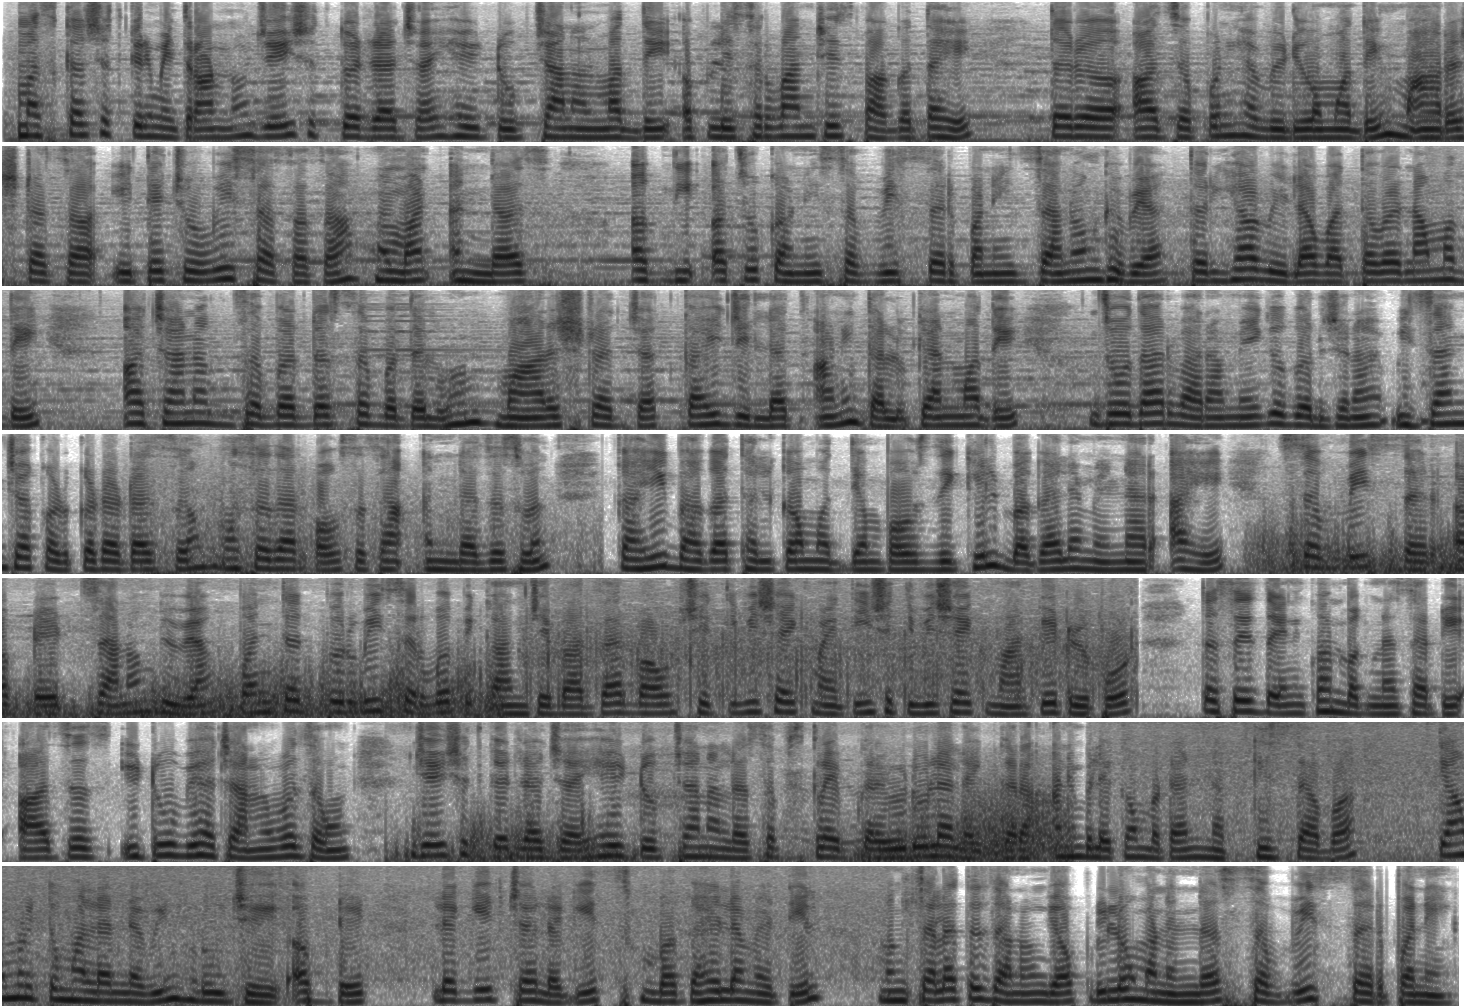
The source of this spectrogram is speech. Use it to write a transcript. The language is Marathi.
नमस्कार शेतकरी मित्रांनो जय शेतकरी राजा ह्या यूट्यूब चॅनलमध्ये आपले सर्वांचे स्वागत आहे. तर आज आपण ह्या व्हिडिओमध्ये महाराष्ट्राचा येत्या चोवीस तासाचा हवामान अंदाज अगदी अचूक आणि सविस्तरपणे जाणून घेऊया. तर ह्यावेळेला वातावरणामध्ये अचानक जबरदस्त बदल होऊन महाराष्ट्र राज्यात काही जिल्ह्यात आणि तालुक्यांमध्ये जोरदार वारा मेघगर्जना विजांच्या कडकडाटासह मुसळधार पावसाचा अंदाज असून काही भागात हलका मध्यम पाऊस देखील बघायला मिळणार आहे. सविस्तर अपडेट. जाणून घेऊया. पण तत्पूर्वी सर्व पिकांचे बाजारभाव शेतीविषयक माहिती शेतीविषयक मार्केट रिपोर्ट तसेच दैनिकान बघण्यासाठी आजच यूट्यूब ह्या चॅनलवर जाऊन जय शेतकरी राजा हे यूट्यूब चॅनलला सबस्क्राईब करा व्हिडिओला लाईक करा आणि बेलायकन बटन नक्कीच दाबा. त्यामुळे तुम्हाला नवीन व्हिडिओचे अपडेट लगेचच्या लगेच बघायला मिळतील. मग चला तर जाणून घ्या पुढील सव्वीस सविस्तरपणे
